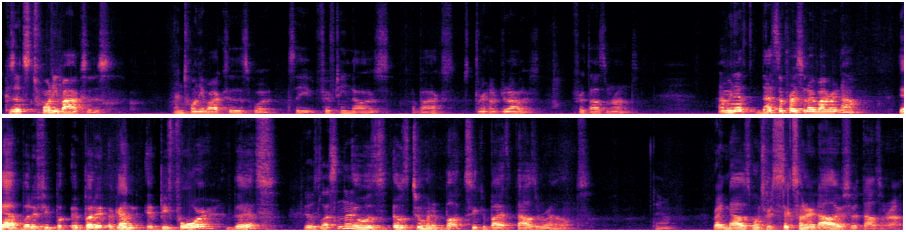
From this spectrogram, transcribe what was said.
Because it's twenty boxes, and twenty boxes, what? Say fifteen dollars a box. It's three hundred dollars for a thousand rounds. I mean, that that's the price that I buy right now. Yeah, but if you but it, again, it, before this, It was less than that. it was it was two hundred bucks. You could buy a thousand rounds. Damn. Right now, it's going for six hundred dollars for a thousand rounds.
